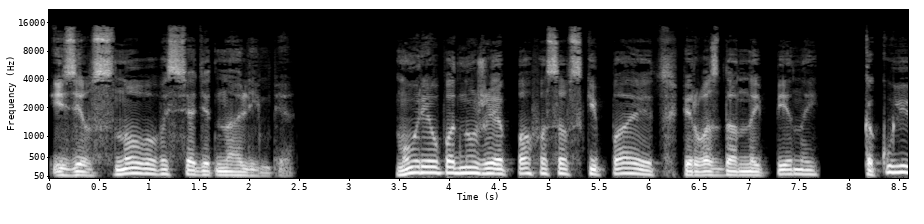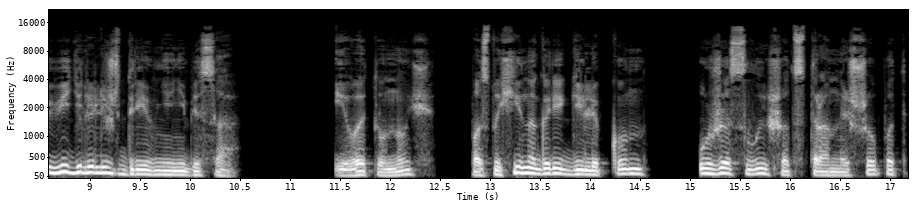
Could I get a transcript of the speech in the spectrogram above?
и Зевс снова воссядет на Олимпе. Море у подножия Пафоса вскипает первозданной пеной, какую видели лишь древние небеса. И в эту ночь пастухи на горе Геликон уже слышат странный шепот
